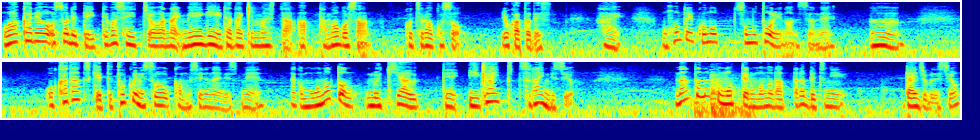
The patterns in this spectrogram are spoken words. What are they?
お別れを恐れていては成長はない。名言いただきました。あ卵さん。こちらこそ。良かったです。はい。もう本当にこのその通りなんですよね。うん。お片付けって特にそうかもしれないですね。なんか物と向き合うって意外と辛いんですよ。なんとなく持ってるものだったら別に大丈夫ですよ。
